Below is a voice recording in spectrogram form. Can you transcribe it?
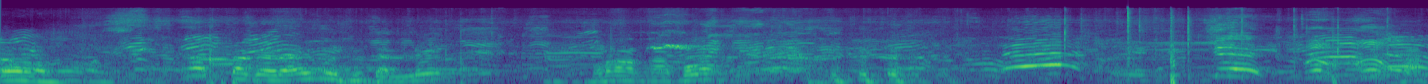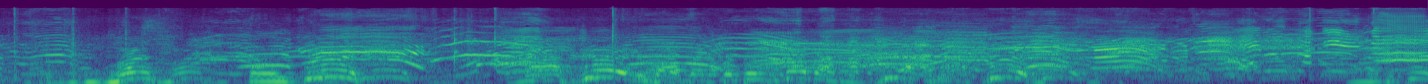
Oh. Tagaray mo si Dali. Muranga mo. One, thank you. Not good. Baba number 27. Yeah, not good. Number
